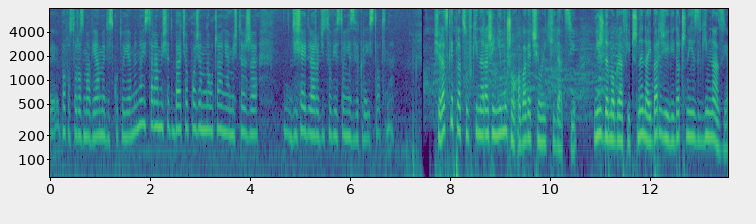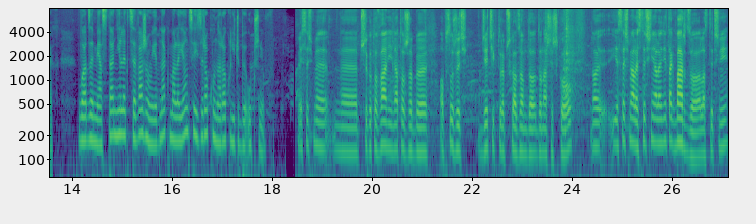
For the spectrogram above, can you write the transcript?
Y, Po prostu rozmawiamy, dyskutujemy, no i staramy się dbać o poziom nauczania. Myślę, że Dzisiaj dla rodziców jest to niezwykle istotne. Sieradzkie placówki na razie nie muszą obawiać się likwidacji. Niż demograficzny najbardziej widoczny jest w gimnazjach. Władze miasta nie lekceważą jednak malejącej z roku na rok liczby uczniów. My jesteśmy e, przygotowani na to, żeby obsłużyć dzieci, które przychodzą do, do naszych szkół. No, jesteśmy elastyczni, ale nie tak bardzo elastyczni,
